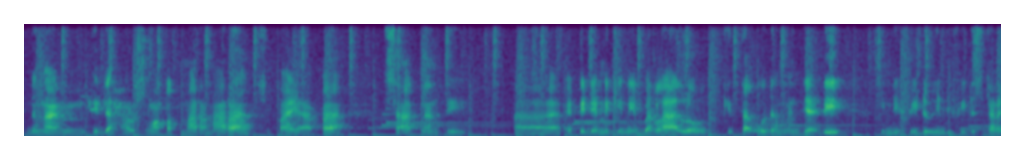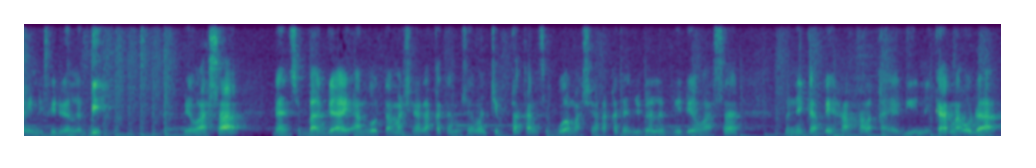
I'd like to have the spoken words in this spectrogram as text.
dengan tidak harus ngotot marah-marah supaya apa? Saat nanti uh, epidemik ini berlalu kita udah menjadi individu-individu secara individu yang lebih dewasa dan sebagai anggota masyarakat yang bisa menciptakan sebuah masyarakat yang juga lebih dewasa menyikapi hal-hal kayak gini. Karena udah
